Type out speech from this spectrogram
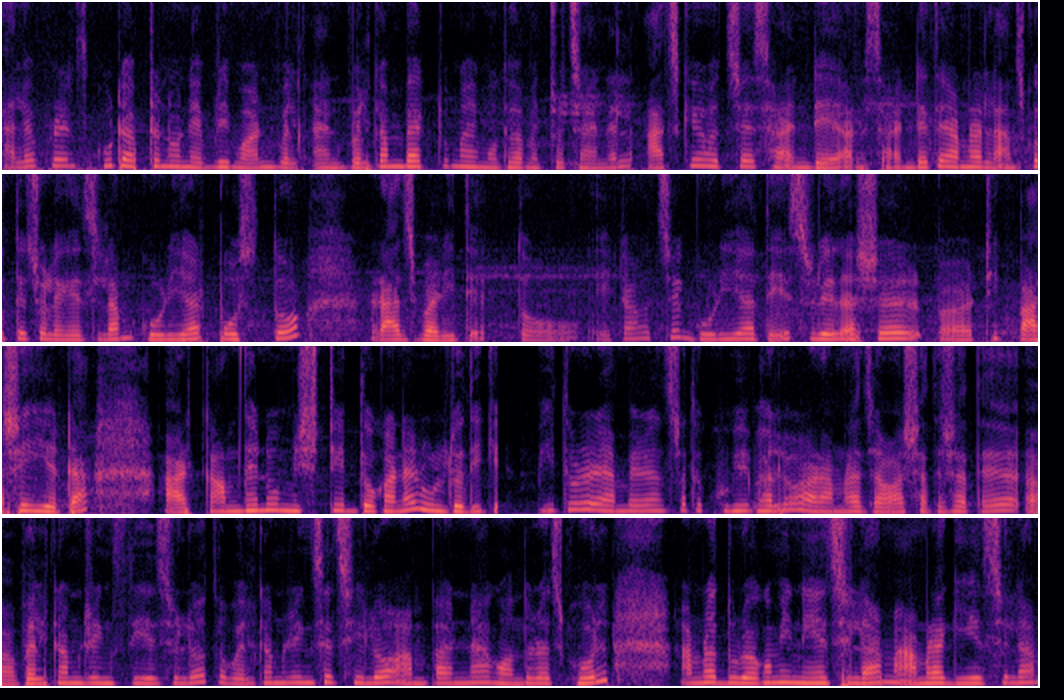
Hello friends good afternoon everyone and welcome back to my Madhu Mitra channel আজকে হচ্ছে সানডে আর সানডেতে আমরা লাঞ্চ করতে চলে গেছিলাম গড়িয়ার পোস্ত রাজবাড়িতে। তো এটা হচ্ছে গড়িয়াতে শ্রীদাসের ঠিক পাশেই এটা। আর কামধেনু মিষ্টির দোকানের উল্টো দিকে। ভিতরের অ্যাম্বিয়েন্সটা তো খুবই ভালো, আর আমরা যাওয়ার সাথে সাথে ওয়েলকাম ড্রিঙ্কস দিয়েছিল। তো ওয়েলকাম ড্রিঙ্কসে ছিল আমপান্না, গন্ধরাজ ঘোল। আমরা দু রকমই নিয়েছিলাম। আমরা গিয়েছিলাম,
